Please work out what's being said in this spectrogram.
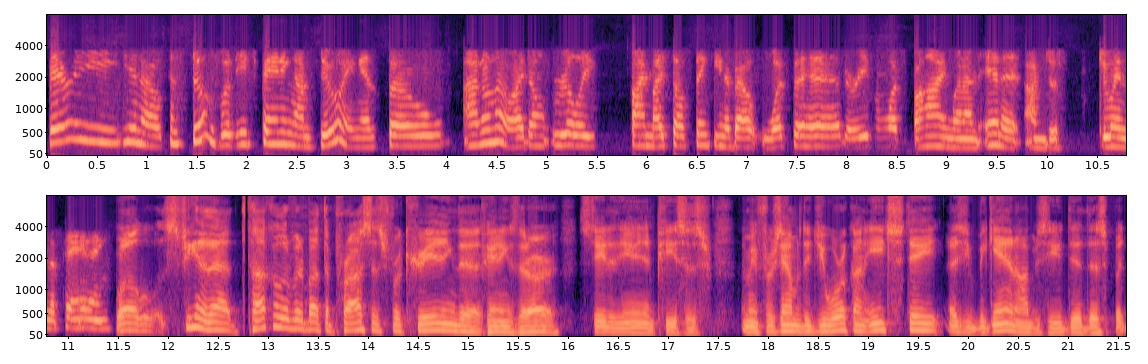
very, you know, consumed with each painting I'm doing. And so I don't know. I don't really find myself thinking about what's ahead or even what's behind when I'm in it. I'm just doing the painting. Well, speaking of that, talk a little bit about the process for creating the paintings that are State of the Union pieces. I mean, for example, did you work on each state as you began? Obviously, you did this, but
